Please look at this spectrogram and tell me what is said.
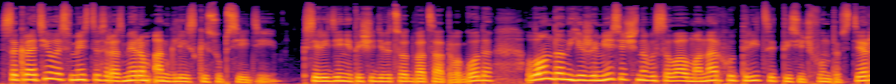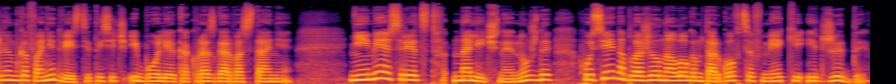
сократилось вместе с размером английской субсидии. К середине 1920 года Лондон ежемесячно высылал монарху 30 тысяч фунтов стерлингов, а не 200 тысяч и более, как в разгар восстания. Не имея средств на личные нужды, Хусейн обложил налогом торговцев Мекки и Джидды.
